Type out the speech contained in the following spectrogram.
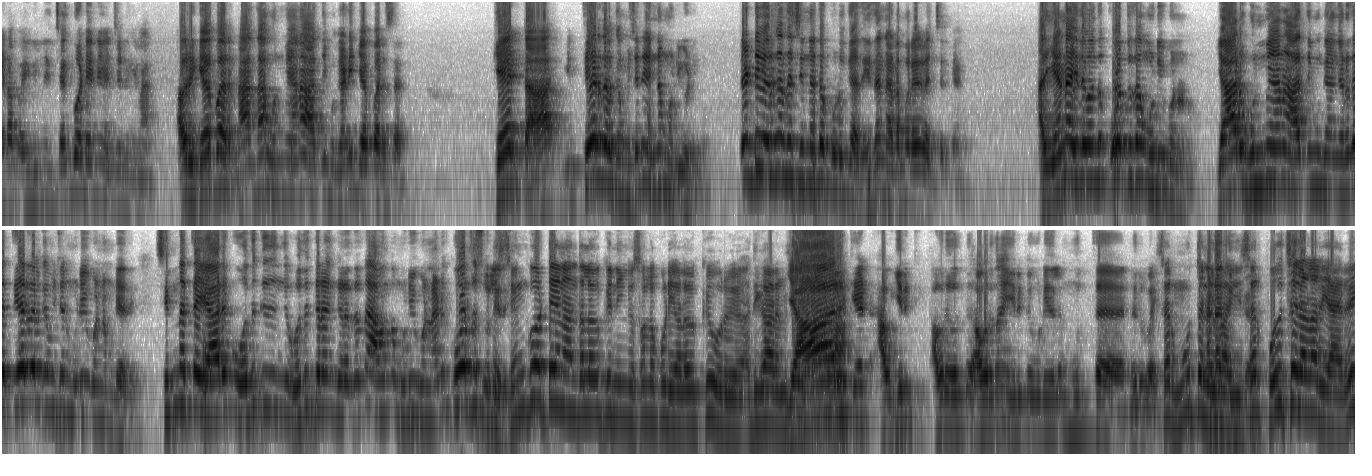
எடப்பாடி செங்கோட்டையனே வச்சிருக்கீங்களா? அவர் கேட்பாரு நான் தான் உண்மையான அதிமுகன்னு கேட்பாரு சார். கேட்டா தேர்தல் கமிஷன் என்ன முடிவு எடுக்கும்? ரெண்டு பேருக்கும் அந்த சின்னத்தை கொடுக்காது இதான் நடைமுறையில வச்சிருக்காங்க. அது ஏன்னா இது வந்து கோர்ட்டு தான் முடிவு பண்ணணும். யாரு உண்மையான அதிமுகங்கிறத தேர்தல் கமிஷன் முடிவு பண்ண முடியாது. சின்னத்தை யாருக்கு ஒதுக்குங்க ஒதுக்குறங்கிறத அவங்க முடிவு பண்ணலான்னு கோர்ட்டு சொல்லிடுது செங்கோட்டையன் அந்த அளவுக்கு நீங்க சொல்லக்கூடிய அளவுக்கு ஒரு அதிகாரம் யாரு கேட்ட இருக்கு அவர் வந்து அவர் தான் இருக்கக்கூடியதுல மூத்த நிர்வாகி. சார் மூத்த நிர்வாகி. சார் பொதுச் செயலாளர் யாரு?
